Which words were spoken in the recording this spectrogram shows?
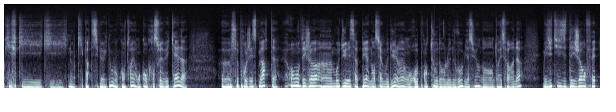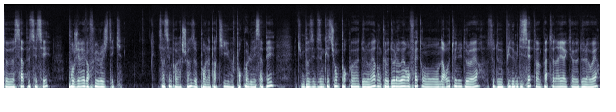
qui, qui, participent avec nous, au contraire, on construit avec elles. Euh, ce projet Smart ont déjà un module SAP, un ancien module. Hein, on reprend tout dans le nouveau, bien sûr, dans, dans s mais ils utilisent déjà en fait euh, SAP ECC pour gérer leur flux logistique. Ça, c'est une première chose pour la partie pourquoi le SAP. Et tu me poses une deuxième question, pourquoi Delaware? Donc Delaware, en fait, on, a retenu Delaware depuis 2017, un partenariat avec Delaware,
